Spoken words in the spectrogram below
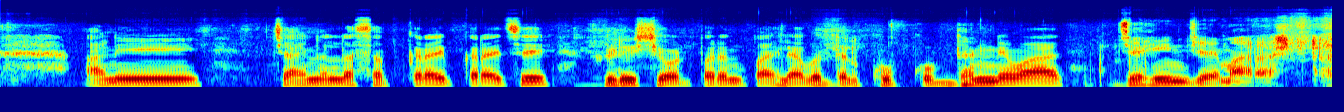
आणि चॅनलला सबस्क्राईब करायचे. व्हिडिओ शेवटपर्यंत पाहिल्याबद्दल खूप खूप धन्यवाद. जय हिंद जय महाराष्ट्र.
